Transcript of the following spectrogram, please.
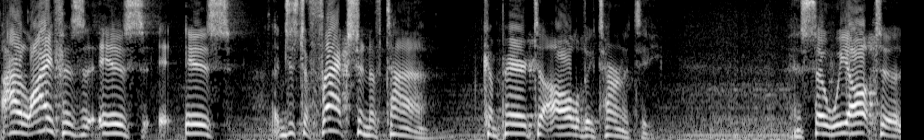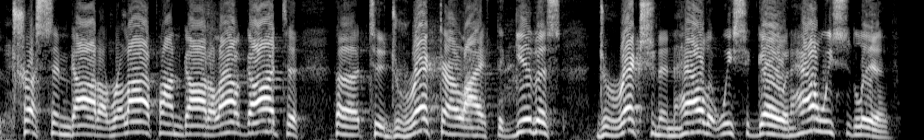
Our life is, is, is just a fraction of time compared to all of eternity. And so we ought to trust in God, or rely upon God, allow God to, uh, to direct our life, to give us direction and how that we should go and how we should live.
